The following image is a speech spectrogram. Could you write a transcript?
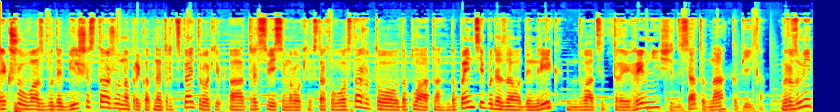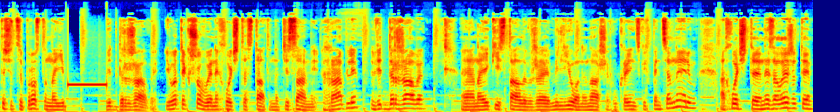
Якщо у вас буде більше стажу, наприклад, не 35 років, а 38 років страхового стажу, то доплата до пенсії буде за один рік 23 гривні 61 копійка. Ви розумієте, що це просто наїб від держави. І от якщо ви не хочете стати на ті самі граблі від держави, е, на які стали вже мільйони наших українських пенсіонерів, а хочете не залежати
